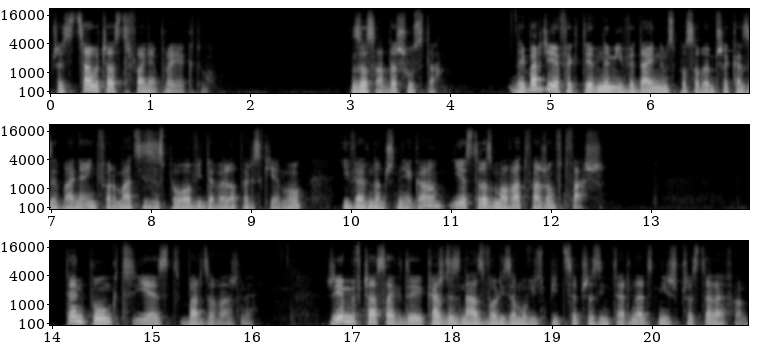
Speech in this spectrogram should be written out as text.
przez cały czas trwania projektu. Zasada szósta. Najbardziej efektywnym i wydajnym sposobem przekazywania informacji zespołowi deweloperskiemu i wewnątrz niego jest rozmowa twarzą w twarz. Ten punkt jest bardzo ważny. Żyjemy w czasach, gdy każdy z nas woli zamówić pizzę przez internet niż przez telefon,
